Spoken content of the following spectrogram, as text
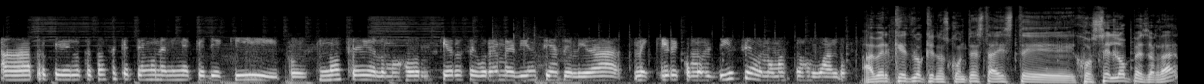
Ah, porque lo que pasa es que tengo una niña que es de aquí y pues no sé, a lo mejor quiero asegurarme bien si en realidad me quiere como él dice o nomás está jugando. A ver qué es lo que nos contesta este José López, ¿verdad?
